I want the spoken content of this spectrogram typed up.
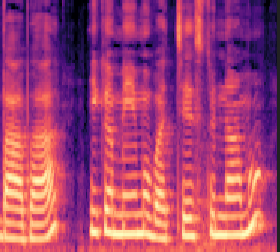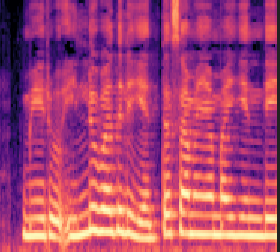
బాబా ఇక మేము వచ్చేస్తున్నాము. మీరు ఇల్లు వదిలి ఎంత సమయం అయ్యింది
